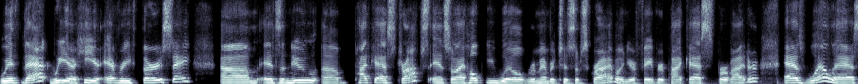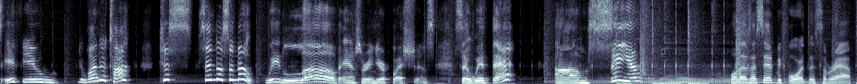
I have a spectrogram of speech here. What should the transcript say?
With that, we are here every Thursday um, as a new uh, podcast drops. And so I hope you will remember to subscribe on your favorite podcast provider, as well as if you want to talk, just send us a note. We love answering your questions. So with that, um, see ya. Well, as I said before, this is a wrap.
